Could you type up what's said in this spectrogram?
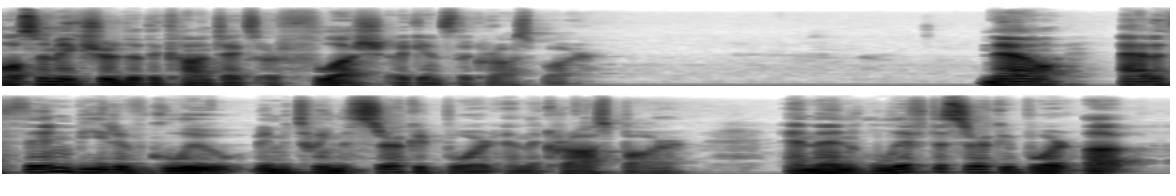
Also make sure that the contacts are flush against the crossbar. Now, add a thin bead of glue in between the circuit board and the crossbar, and then lift the circuit board up.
